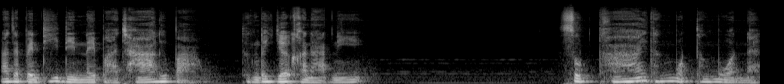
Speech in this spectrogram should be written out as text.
น่าจะเป็นที่ดินในป่าช้าหรือเปล่า ถึงได้เยอะขนาดนี้ สุดท้ายทั้งหมดทั้งมวลนะ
